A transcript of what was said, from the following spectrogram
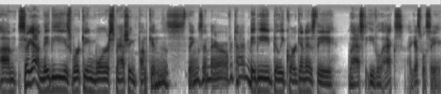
Um, so, yeah, maybe he's working more Smashing Pumpkins things in there over time. Maybe Billy Corgan is the last evil X. I guess we'll see.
